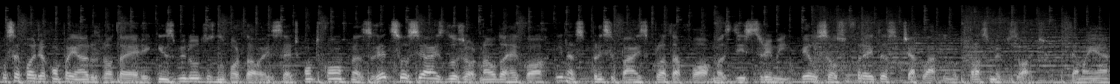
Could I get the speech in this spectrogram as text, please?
Você pode acompanhar o JR 15 Minutos no portal r7.com, nas redes sociais do Jornal da Record e nas principais plataformas de streaming. Eu, Celso Freitas, te aguardo no próximo episódio. Até amanhã.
